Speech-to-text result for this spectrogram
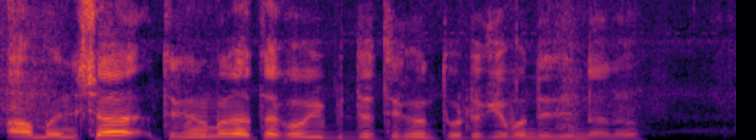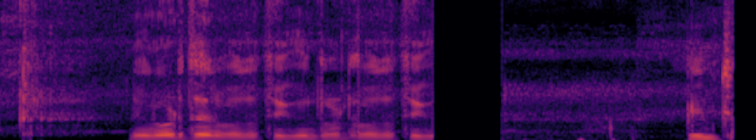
ಆ ಮನುಷ್ಯ ತೆಂಗಿನ ಮರ ಹತ್ತಕ್ಕೆ ಹೋಗಿ ಬಿದ್ದ ತೆಂಗಿನ ತೋಟಕ್ಕೆ ಬಂದಿದ್ದೀನಿ ನಾನು. ನೀವು ನೋಡ್ತಾ ಇರ್ಬೋದು ತೆಂಗಿನ ತೋಟ ತೆಂಗಿನ ಇಂಚು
